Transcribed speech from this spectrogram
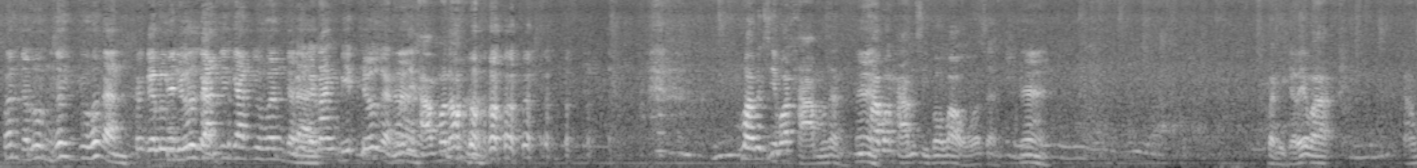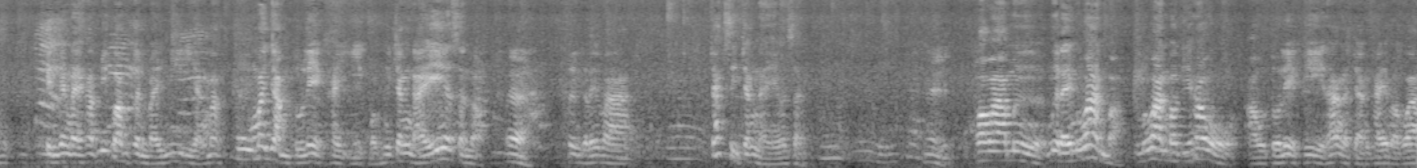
เพิ่นก็รุ่นเฮ้ยอยู่เพื่อกันเพิ่นก็รุ่นเป็นอยู่คือกันยึกยักอยู่เพิ่นก็ก็ได้นั่งบิดเยอะกันไม่ได้ถามมาเนาะ ว่ามันสิบ่ถามว่าสั่นถ้าบ่ถามสิบ่เว้าว่าสั่นนะวันนี้ก็เลยว่าเอาเป็นจังไดครับ มีความเคลื่อนไหวมีอหย่างมากปูมาย้ำตัวเลขให้อีกบอกคือจังไดสนอกเออเพิ่นก็เลยว่าจักสิจังไหนว่าซั่นนี่เพราะว่ามือมือใดมื้อวานบ่มื้อวานบางทีเฮาเอาตัวเลขที่ทางอาจารย์ไทยบอกว่า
